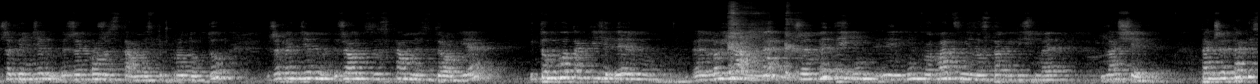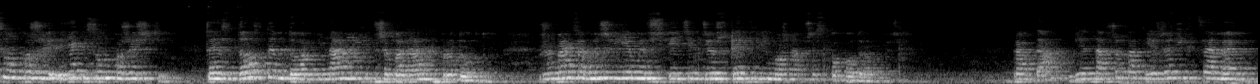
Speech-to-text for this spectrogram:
że, będziemy, że korzystamy z tych produktów, że, będziemy, że odzyskamy zdrowie i to było takie lojalne, że my tej y, informacji nie zostawiliśmy dla siebie. Także takie są jakie są korzyści? To jest dostęp do oryginalnych i przebadanych produktów. Proszę Państwa, my żyjemy w świecie, gdzie już w tej chwili można wszystko podrobić. Prawda? Więc na przykład, jeżeli chcemy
